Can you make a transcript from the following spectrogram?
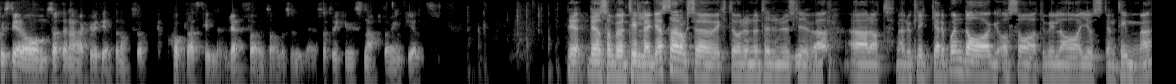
justera om så att den här aktiviteten också kopplas till rätt företag och så vidare. Så att vi kan snabbt och enkelt det, det, som bör tilläggas där också, Viktor, under tiden du skriver, är att när du klickade på en dag och sa att du ville ha just en timme,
